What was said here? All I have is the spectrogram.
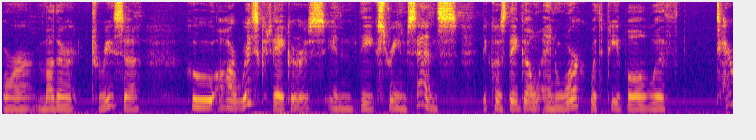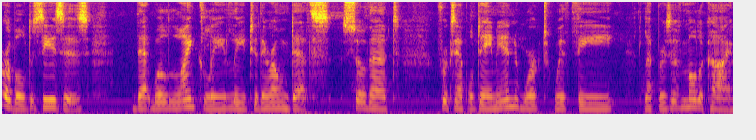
or Mother Teresa, who are risk takers in the extreme sense because they go and work with people with terrible diseases that will likely lead to their own deaths. So that, for example, Damien worked with the lepers of Molokai,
